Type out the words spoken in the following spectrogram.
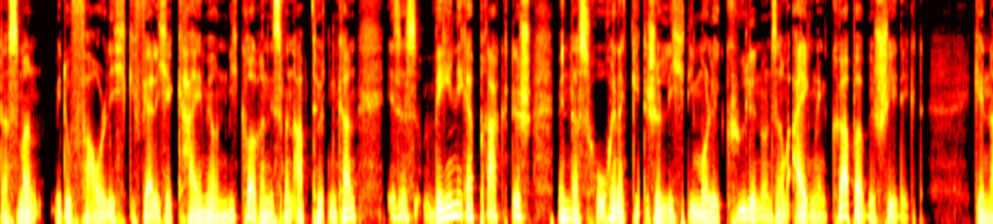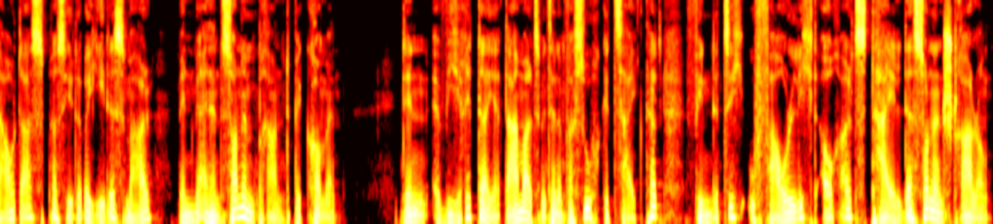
dass man mit UV-Licht gefährliche Keime und Mikroorganismen abtöten kann, ist es weniger praktisch, wenn das hochenergetische Licht die Moleküle in unserem eigenen Körper beschädigt. Genau das passiert aber jedes Mal, wenn wir einen Sonnenbrand bekommen. Denn wie Ritter ja damals mit seinem Versuch gezeigt hat, findet sich UV-Licht auch als Teil der Sonnenstrahlung.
